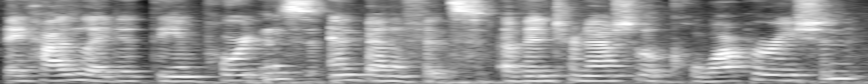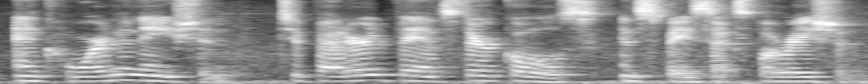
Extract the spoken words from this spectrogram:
They highlighted the importance and benefits of international cooperation and coordination to better advance their goals in space exploration.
